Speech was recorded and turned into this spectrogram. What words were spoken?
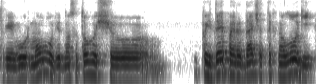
таки ГУР-мову відносно того, що йде передача технологій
